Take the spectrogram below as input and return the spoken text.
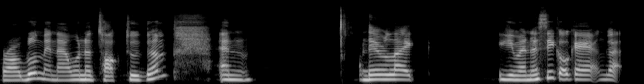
problem and I wanna talk to them and they're like gimana sih kok kayak nggak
